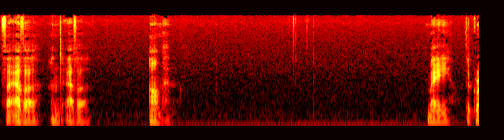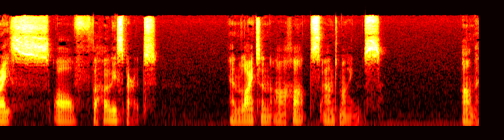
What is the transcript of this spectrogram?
for ever and ever. Amen. May the grace of the Holy Spirit enlighten our hearts and minds. Amen.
